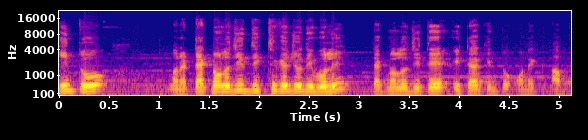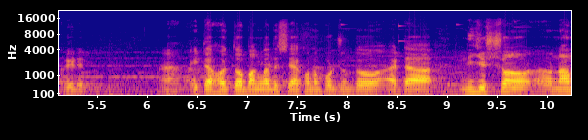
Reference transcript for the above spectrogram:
কিন্তু মানে টেকনোলজির দিক থেকে যদি বলি টেকনোলজিতে এটা কিন্তু অনেক আপগ্রেডেড হ্যাঁ এটা হয়তো বাংলাদেশে এখনও পর্যন্ত একটা নিজস্ব নাম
